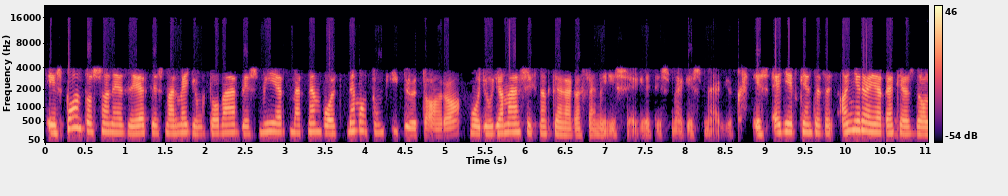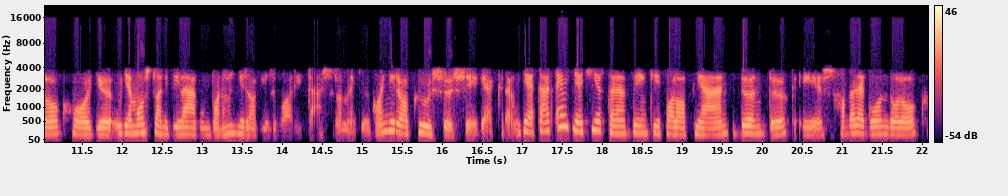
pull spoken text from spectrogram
És pontosan ezért, és már megyünk tovább, és miért? Mert nem volt, nem adtunk időt arra, hogy úgy a másiknak tényleg a személyiségét is megismerjük. És egyébként ez egy annyira érdekes dolog, hogy ugye mostani világunkban annyira a vizualitásra megyünk, annyira a külsőségekre, ugye? Tehát egy-egy hirtelen fénykép alapján döntök, és ha belegondolok,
